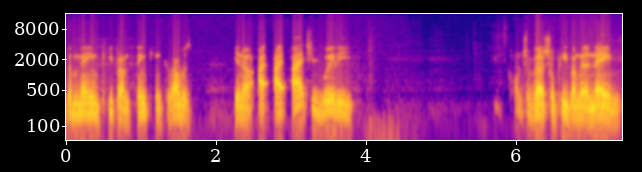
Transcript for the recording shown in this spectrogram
the main people I'm thinking because I was, you know, I, I, I actually really controversial people I'm going to name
